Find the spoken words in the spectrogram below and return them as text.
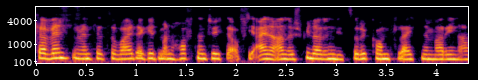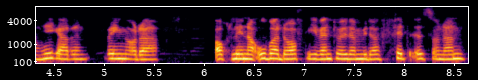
verwenden, wenn es jetzt so weitergeht. Man hofft natürlich auf die eine oder andere Spielerin, die zurückkommt, vielleicht eine Marina Hegerin bringen oder auch Lena Oberdorf, die eventuell dann wieder fit ist. Und dann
